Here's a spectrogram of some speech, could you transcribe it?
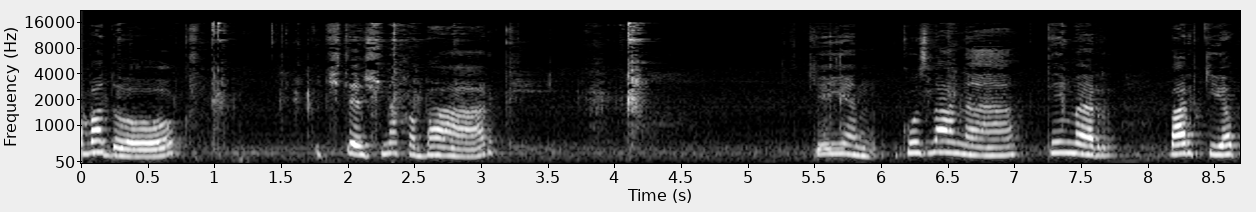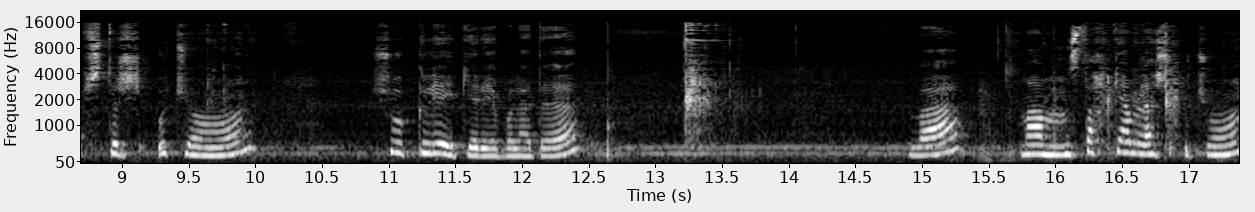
Abadok ikkita shunaqa barg keyin ko'zlarni temir bargga yopishtirish uchun shu kley kerak bo'ladi. Va mana mustahkamlash uchun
